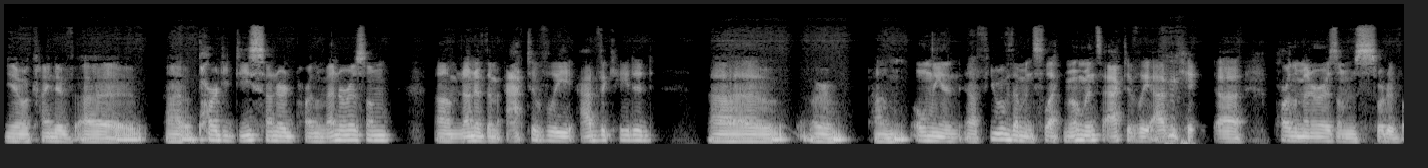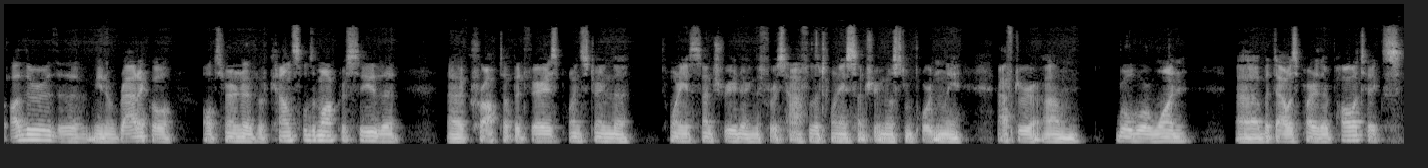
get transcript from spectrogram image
you know, a kind of uh, uh, party decentered parliamentarism. Um, none of them actively advocated, uh, or um, only in a few of them in select moments actively advocate uh, parliamentarism's sort of other, the you know radical alternative of council democracy that uh, cropped up at various points during the 20th century, during the first half of the 20th century, most importantly after um, World War One. Uh, but that was part of their politics.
